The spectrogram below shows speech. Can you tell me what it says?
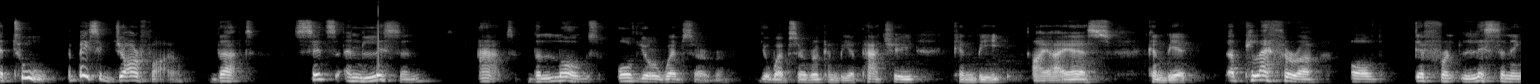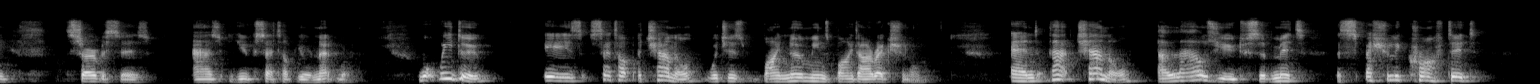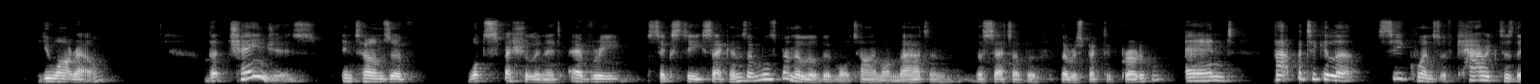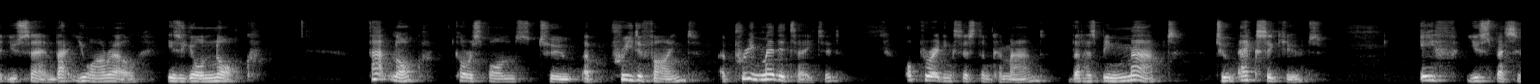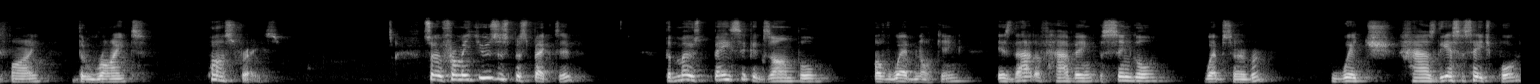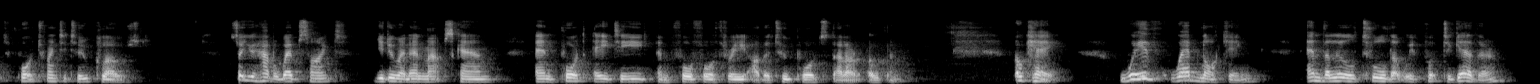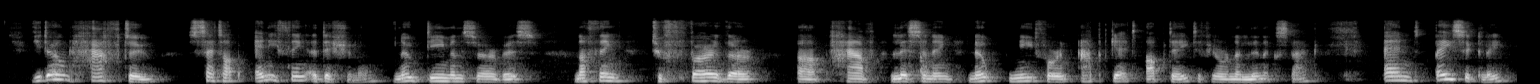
a tool, a basic jar file that sits and listen at the logs of your web server your web server can be Apache, can be IIS, can be a, a plethora of different listening services as you've set up your network. What we do is set up a channel which is by no means bidirectional. And that channel allows you to submit a specially crafted URL that changes in terms of what's special in it every 60 seconds. And we'll spend a little bit more time on that and the setup of the respective protocol. And that particular sequence of characters that you send, that URL, is your knock. That knock corresponds to a predefined, a premeditated operating system command that has been mapped to execute if you specify the right passphrase. So, from a user's perspective, the most basic example of web knocking is that of having a single web server which has the SSH port, port 22, closed. So you have a website, you do an nmap scan, and port 80 and 443 are the two ports that are open. Okay, with web knocking and the little tool that we've put together, you don't have to set up anything additional, no daemon service, nothing to further uh, have listening, no need for an apt-get update if you're on a Linux stack. And basically,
